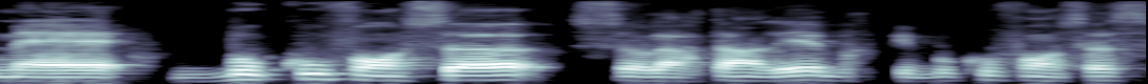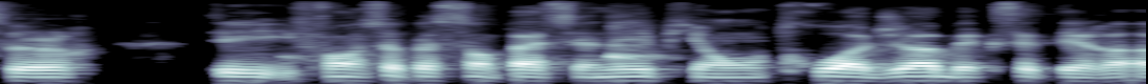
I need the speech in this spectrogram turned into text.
Mais beaucoup font ça sur leur temps libre, puis beaucoup font ça sur, ils font ça parce qu'ils sont passionnés, puis ils ont trois jobs, etc.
